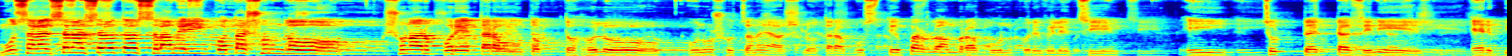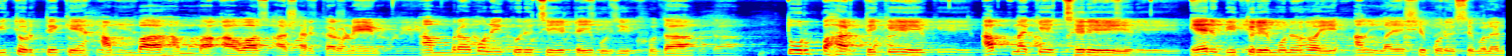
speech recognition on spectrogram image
মুসা আলাহিসাল্লামের এই কথা শুনলো শোনার পরে তারা অনুতপ্ত হলো অনুশোচনায় আসলো তারা বুঝতে পারলো আমরা ভুল করে ফেলেছি এই ছোট্ট একটা জিনিস এর ভিতর থেকে হাম্বা হাম্বা আওয়াজ আসার কারণে আমরা মনে করেছি এটাই বুঝি খোদা তুর পাহাড় থেকে আপনাকে ছেড়ে এর ভিতরে মনে হয় আল্লাহ এসে পড়েছে বলেন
